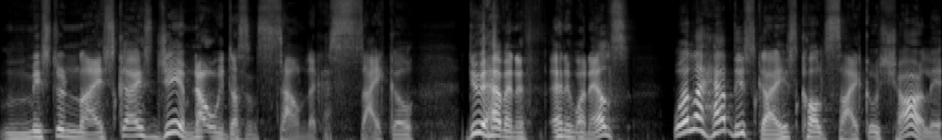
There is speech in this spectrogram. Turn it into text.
Mr. Nice Guy's Jim? No, he doesn't sound like a psycho. Do you have any anyone else? Well, I have this guy. He's called Psycho Charlie.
